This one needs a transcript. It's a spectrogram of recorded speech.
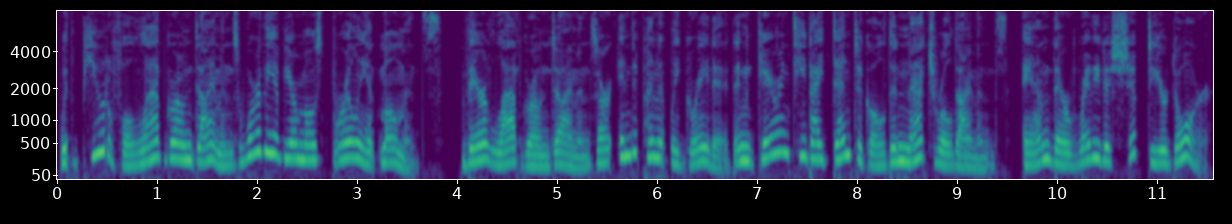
with beautiful lab-grown diamonds worthy of your most brilliant moments. Their lab-grown diamonds are independently graded and guaranteed identical to natural diamonds, and they're ready to ship to your door.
